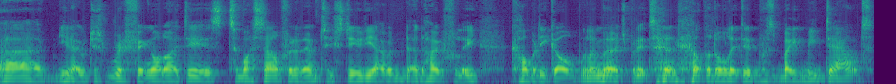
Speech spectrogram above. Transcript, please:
uh, you know, just riffing on ideas to myself in an empty studio, and, and hopefully comedy gold will emerge. But it turned out that all it did was make me doubt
